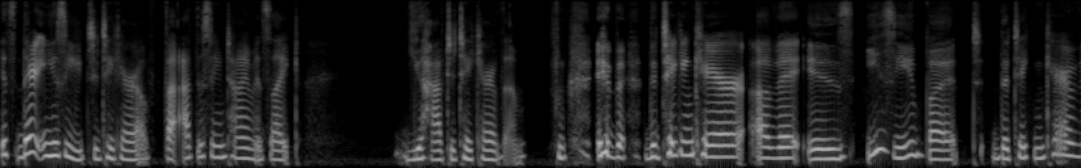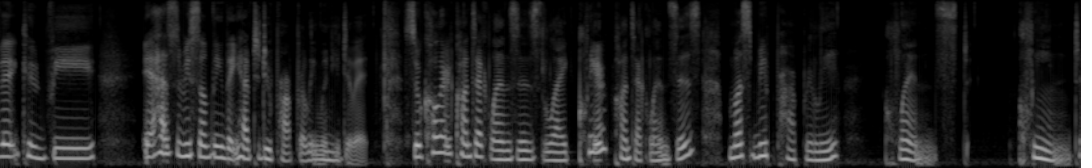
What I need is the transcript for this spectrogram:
It's they're easy to take care of, but at the same time it's like you have to take care of them. the, the taking care of it is easy, but the taking care of it could be it has to be something that you have to do properly when you do it. So, colored contact lenses, like clear contact lenses, must be properly cleansed, cleaned,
